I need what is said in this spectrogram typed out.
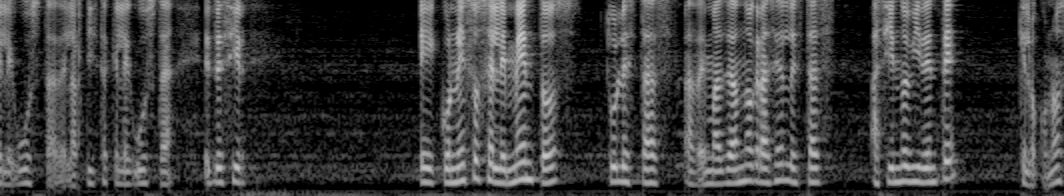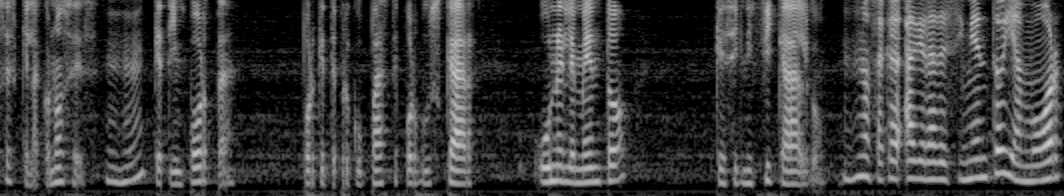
que le gusta, del artista que le gusta. Es decir, eh, con esos elementos, tú le estás, además de dando gracias, le estás haciendo evidente que lo conoces, que la conoces, que te importa, porque te preocupaste por buscar un elemento que significa algo. O sea, que agradecimiento y amor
